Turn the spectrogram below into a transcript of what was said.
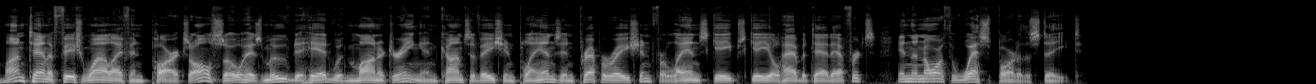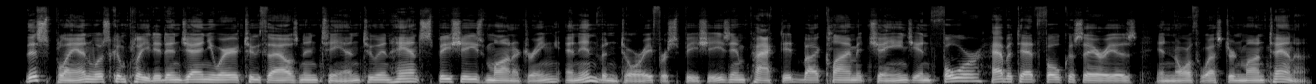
Montana Fish, Wildlife, and Parks also has moved ahead with monitoring and conservation plans in preparation for landscape scale habitat efforts in the northwest part of the state. This plan was completed in January 2010 to enhance species monitoring and inventory for species impacted by climate change in four habitat focus areas in northwestern Montana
